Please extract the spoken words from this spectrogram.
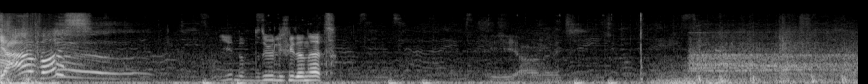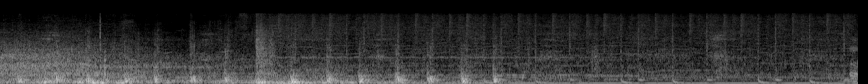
Ja, was? Ihr natürlich wieder nicht. Ja, Alex. Oh,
